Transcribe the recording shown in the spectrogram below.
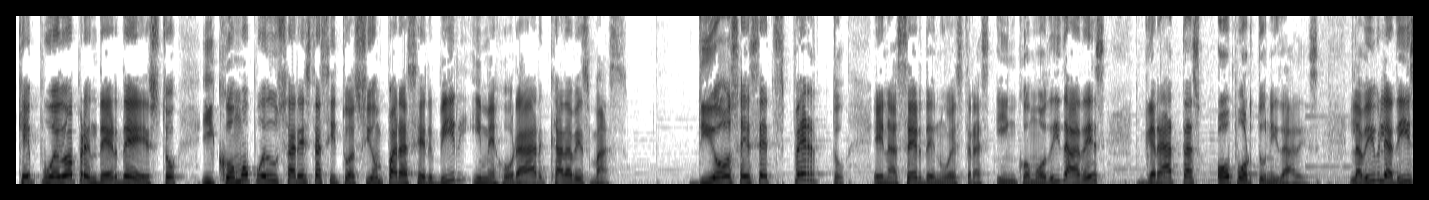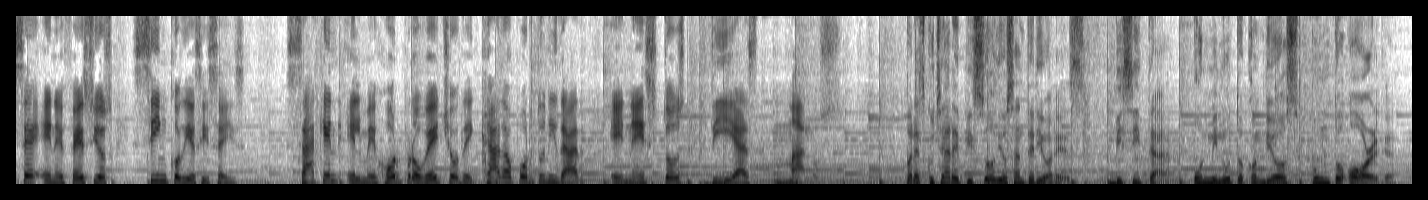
¿qué puedo aprender de esto y cómo puedo usar esta situación para servir y mejorar cada vez más? Dios es experto en hacer de nuestras incomodidades gratas oportunidades. La Biblia dice en Efesios 5:16, saquen el mejor provecho de cada oportunidad en estos días malos. Para escuchar episodios anteriores, visita unminutocondios.org.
